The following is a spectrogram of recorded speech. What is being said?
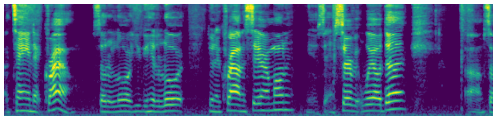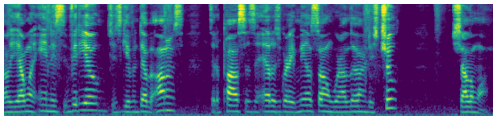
attain that crown. So the Lord, you can hear the Lord doing the crowning ceremony. You know, saying, "Serve it well done." Um, so yeah, I want to end this video just giving double honors to the apostles and elders. Great Millstone where I learned this truth. Shalom.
